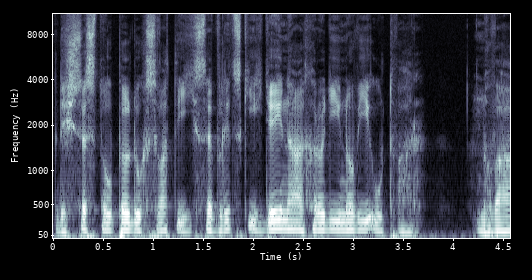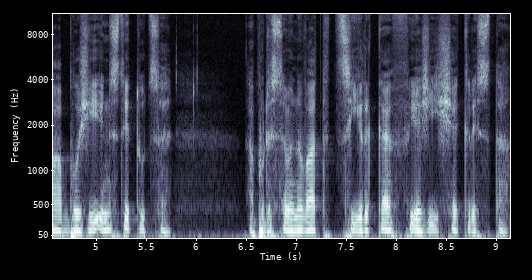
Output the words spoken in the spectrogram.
Když se stoupil duch svatý, se v lidských dějinách rodí nový útvar, nová boží instituce a bude se jmenovat Církev Ježíše Krista.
